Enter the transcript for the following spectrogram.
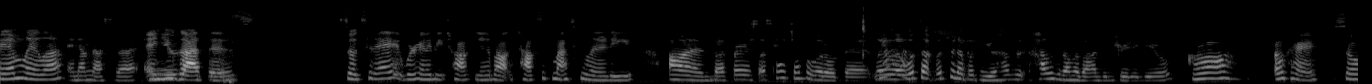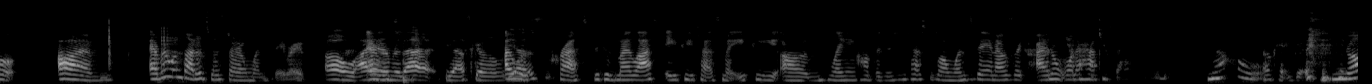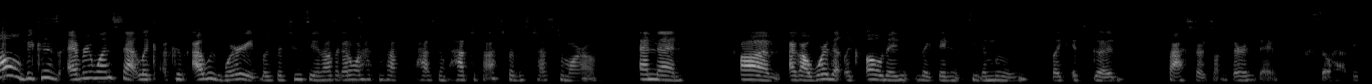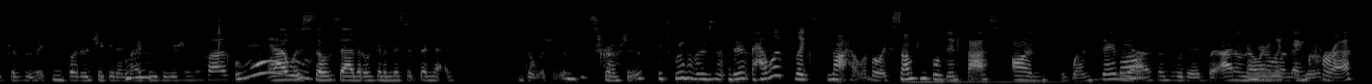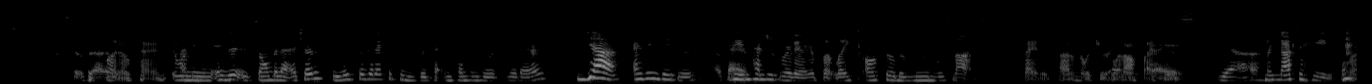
Hey, I'm Layla, And I'm Nasra. and you got this. So today we're going to be talking about toxic masculinity. Um, But first, let's catch up a little bit. Layla, Yeah. what's up? What's been up with you? How's it, how's Ramadan been treating you? girl, okay, so um, everyone thought it was going to start on Wednesday, right? Oh, I And remember that fiasco. I yes. was pressed because my last AP test, my AP um language composition test, was on Wednesday, and I was like, I don't want to have to. No. Okay, good. no, because everyone said like, because I was worried like the Tuesday, and I was like, I don't want to have to fa- have to have to fast for this test tomorrow. And then, um, I got word that like, oh, they didn't- like they didn't see the moon. Like it's good. Fast starts on Thursday. so happy because we were making butter chicken in my Mhm. foods and nutrition class, and I was so sad that I was gonna miss it, but delicious, scrumptious. It's weird that there's there's hella like not hella, but like some people did fast on the Wednesday though, Yeah, some people did, but I don't and know they were anyone like that incorrect. did. So sad. But okay, it I mean, is it been Echad? Do they still get Echad because the t- intentions were, were there? yeah, I think they do. Okay. The intentions were there, but like also the moon was not sighted, so I don't know what you're going Right, off by, right. sis. Yeah. Like not to hate, but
